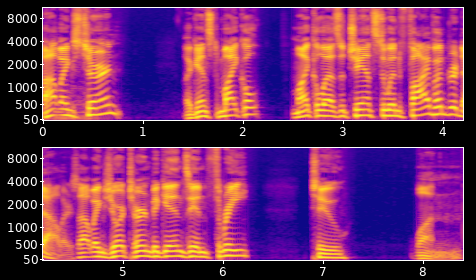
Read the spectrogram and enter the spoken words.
Hot Wings' turn against Michael. Michael has a chance to win $500. Hot Wings, your turn begins in three, two, one.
